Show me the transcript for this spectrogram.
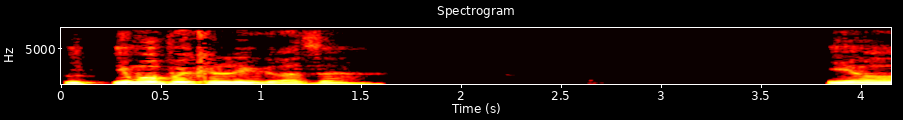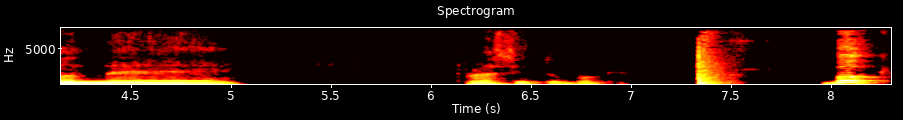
ему выкрыли глаза, и он э, просит у Бога. Бог,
